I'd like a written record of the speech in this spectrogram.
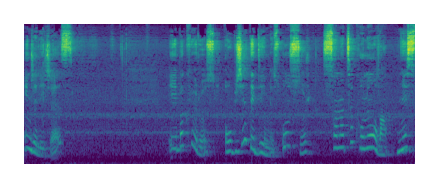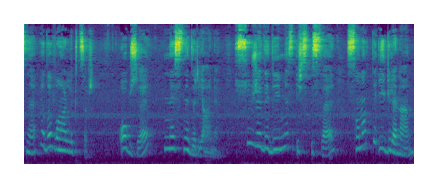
inceleyeceğiz. E, bakıyoruz, obje dediğimiz unsur sanata konu olan nesne ya da varlıktır. Obje nesnedir yani. Suje dediğimiz iş ise sanatla ilgilenen,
